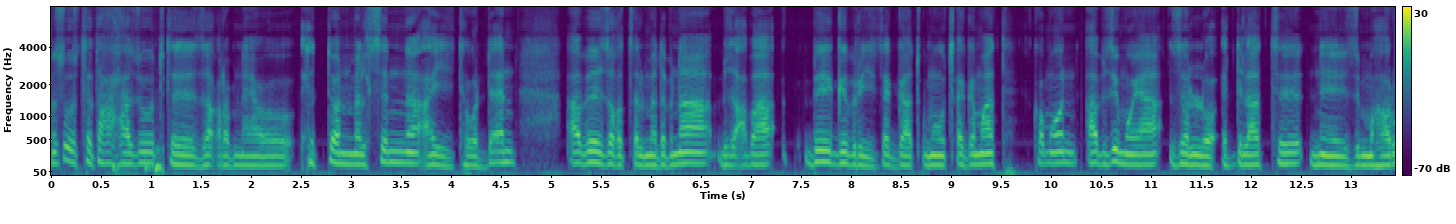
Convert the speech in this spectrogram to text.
ምስኡ ዝተተሓሓዙ እቲ ዘቕረብናዮ ሕቶን መልስን ኣይተወደአን ኣብ ዝቕፅል መደብና ብዛዕባ ብግብሪ ዘጋጥሙ ፀገማት ከምኡ ውን ኣብዚ ሞያ ዘሎ ዕድላት ንዝመሃሩ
